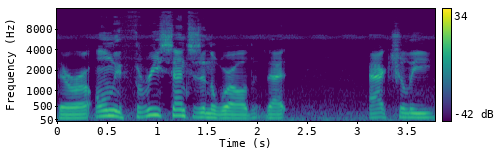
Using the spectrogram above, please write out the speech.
There are only three sensors in the world that actually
